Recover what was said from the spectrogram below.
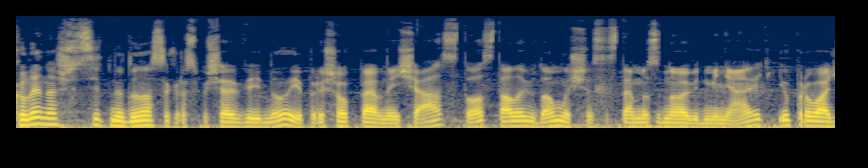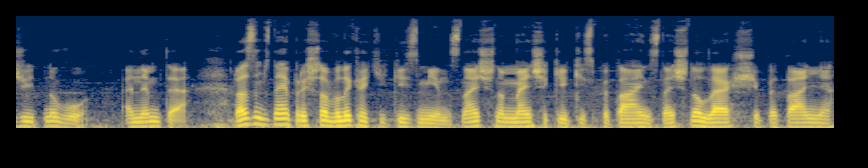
Коли наш сусід недоносик розпочав війну і прийшов певний час, то стало відомо, що систему ЗНО відміняють і впроваджують нову НМТ. Разом з нею прийшла велика кількість змін, значно менша кількість питань, значно легші питання.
